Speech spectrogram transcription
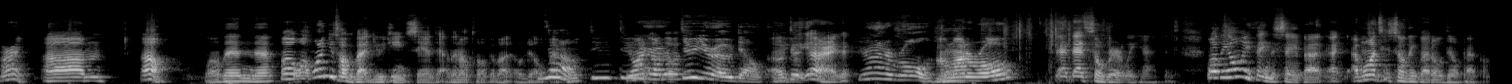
All right. Um. Oh. Well then. Uh, well, why don't you talk about Eugene Sandow? Then I'll talk about Odell. Beckham. No, do do, You want your, to- do your Odell thing. Oh, do, all right. You're on a roll. Here. I'm on a roll. That that so rarely happens. Well, the only thing to say about I, I want to say something about Odell Beckham.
